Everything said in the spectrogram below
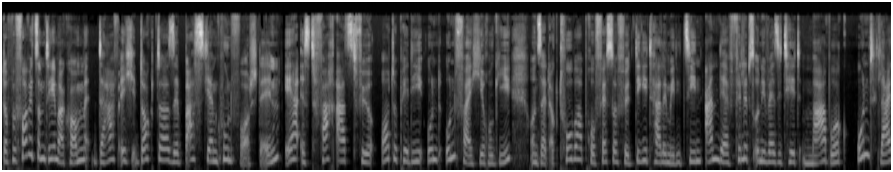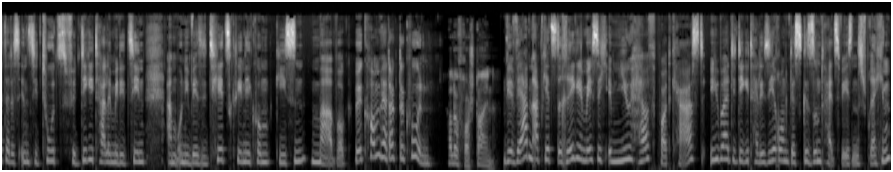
Doch bevor wir zum Thema kommen, darf ich Dr. Sebastian Kuhn vorstellen. Er ist Facharzt für Orthopädie und Unfallchirurgie und seit Oktober Professor für digitale Medizin an der Philipps-Universität Marburg und Leiter des Instituts für digitale Medizin am Universitätsklinikum Gießen-Marburg. Willkommen, Herr Dr. Kuhn. Hallo, Frau Stein. Wir werden ab jetzt regelmäßig im New Health Podcast über die Digitalisierung des Gesundheitswesens sprechen.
